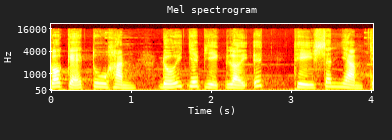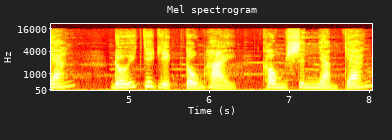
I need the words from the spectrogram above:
có kẻ tu hành đối với việc lợi ích thì sanh nhàm chán, đối với việc tổn hại không sinh nhàm chán.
